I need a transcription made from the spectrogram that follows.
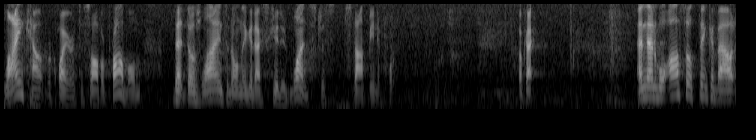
line count required to solve a problem that those lines that only get executed once just stop being important. Okay. And then we'll also think about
